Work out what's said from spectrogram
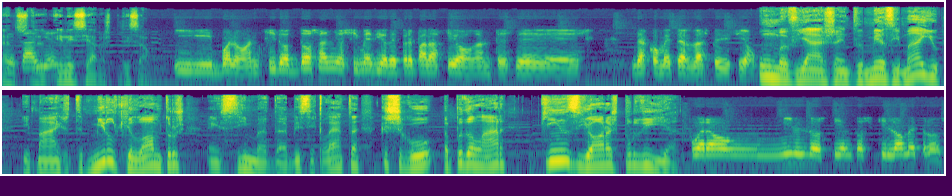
antes de iniciar a expedição. E, bueno, han sido dois anos e meio de preparação antes de de acometer da expedição. Uma viagem de mês e meio e mais de mil quilómetros em cima da bicicleta que chegou a pedalar 15 horas por dia. Foram 1.200 quilómetros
